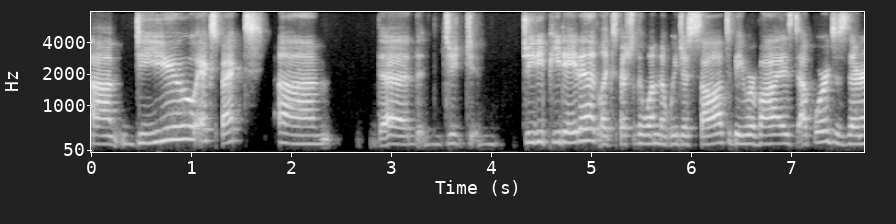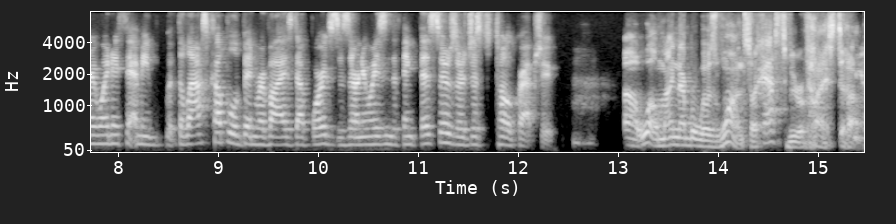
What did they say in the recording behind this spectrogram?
Um, do you expect um, the, the GDP data, like especially the one that we just saw, to be revised upwards? Is there any way to think? I mean, the last couple have been revised upwards. Is there any reason to think this is, or just a total crapshoot? Mm-hmm. Uh, well, my number was one, so it has to be revised up.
